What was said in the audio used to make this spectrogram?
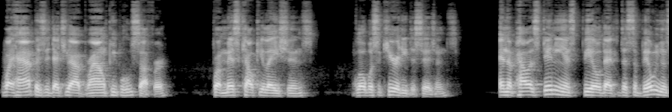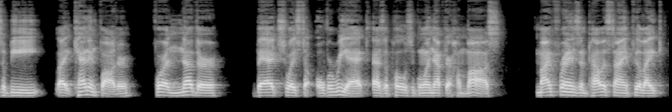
what happens is that you have brown people who suffer from miscalculations, global security decisions. And the Palestinians feel that the civilians will be like cannon fodder for another bad choice to overreact as opposed to going after Hamas. My friends in Palestine feel like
